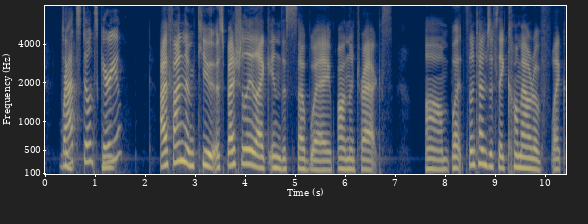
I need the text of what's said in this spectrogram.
Rats don't scare Mm. you. I find them cute, especially like in the subway on the tracks. Um, but sometimes if they come out of like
